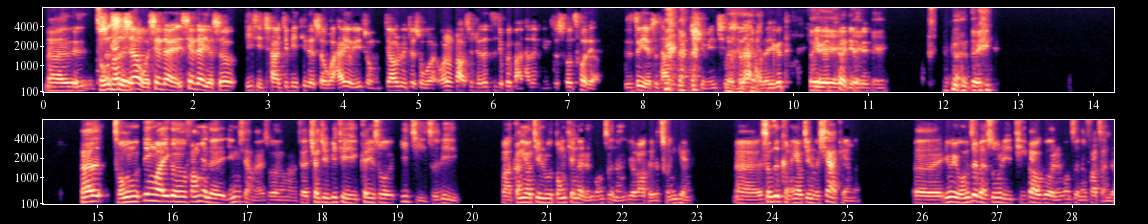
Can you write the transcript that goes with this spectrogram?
那从事实上，我现在现在有时候提起 ChatGPT 的时候，我还有一种焦虑，就是我我老是觉得自己会把它的名字说错掉。这也是它取名取的不太好的一个 一个特点，对对对。那从另外一个方面的影响来说啊，在 ChatGPT 可以说一己之力，把刚要进入冬天的人工智能又拉回了春天，呃，甚至可能要进入夏天了。呃，因为我们这本书里提到过人工智能发展的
